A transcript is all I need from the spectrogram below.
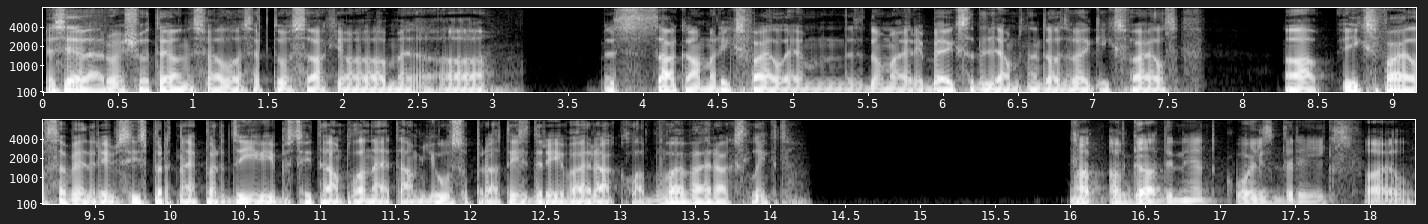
Es ievēroju šo te, un es vēlos ar to sākt. Jo, uh, mēs sākām ar X-failiem, un es domāju, arī beigas sadaļā mums nedaudz vajag X-failus. Uh, X-faila sabiedrības izpratnē par dzīvību citām planētām, jūsuprāt, izdarīja vairāk labu vai vairāk sliktu? At- Atgādiniet, ko izdarīja X-File.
